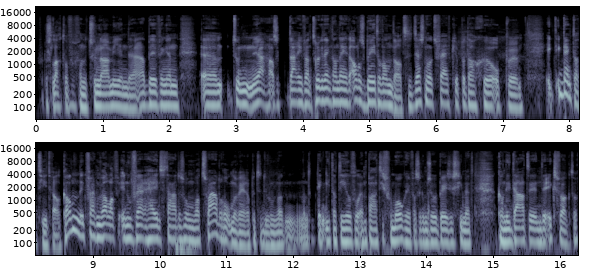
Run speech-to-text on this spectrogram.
Voor de slachtoffers van de tsunami en de aardbeving. En uh, toen, ja, als ik daar even aan terugdenk, dan denk ik alles beter dan dat. Desnoods vijf keer per dag uh, op... ik, ik denk dat hij het wel kan. Ik vraag me wel af in hoeverre hij in staat is om wat zwaardere onderwerpen te doen. Want, want ik denk niet dat hij heel veel empathisch vermogen heeft... als ik hem zo bezig zie met kandidaten in de X-Factor.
